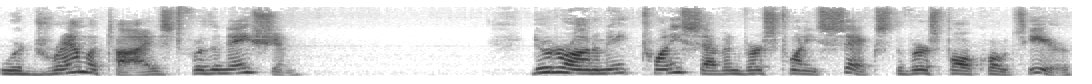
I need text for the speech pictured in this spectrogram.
were dramatized for the nation. Deuteronomy 27, verse 26, the verse Paul quotes here,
